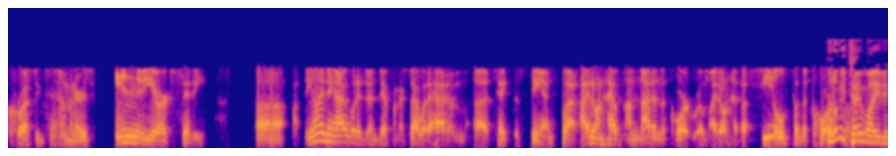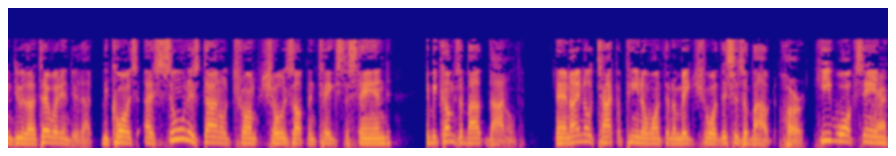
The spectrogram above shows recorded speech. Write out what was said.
cross examiners in New York City. Uh, the only thing I would have done different is I would have had him uh, take the stand. But I don't have. I'm not in the courtroom. I don't have a feel for the court. Well, let me tell you why you didn't do that. I'll tell you why I didn't do that. Because as soon as Donald Trump shows up and takes the stand, it becomes about Donald. And I know Tacopina wanted to make sure this is about her. He walks in,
